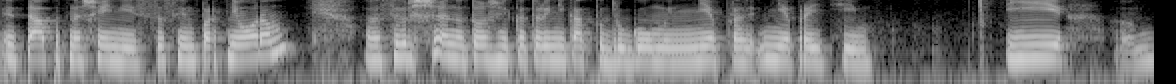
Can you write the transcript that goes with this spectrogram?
этап отношений со своим партнером, э, совершенно тоже, который никак по-другому не, про- не пройти. И э,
